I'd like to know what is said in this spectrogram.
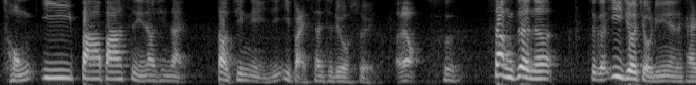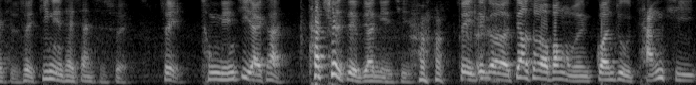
从一八八四年到现在，到今年已经一百三十六岁了。哎呦，是。上证呢，这个一九九零年开始，所以今年才三十岁，所以从年纪来看。他确实也比较年轻，所以这个教授要帮我们关注长期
